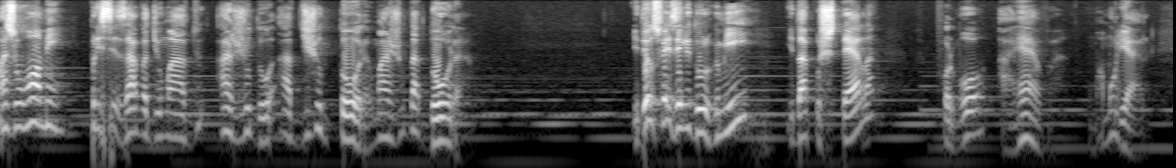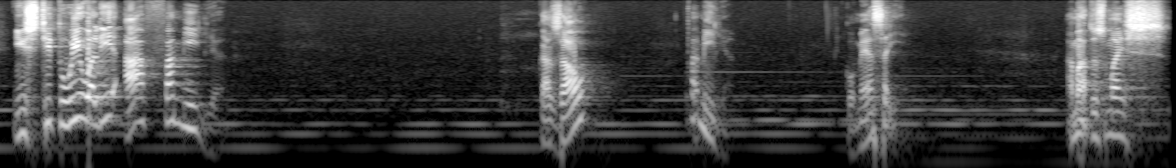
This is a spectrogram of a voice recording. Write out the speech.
Mas o homem precisava de uma adjutora, uma ajudadora. E Deus fez ele dormir e da costela formou a Eva, uma mulher. Instituiu ali a família. Casal, família. Começa aí. Amados, mas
